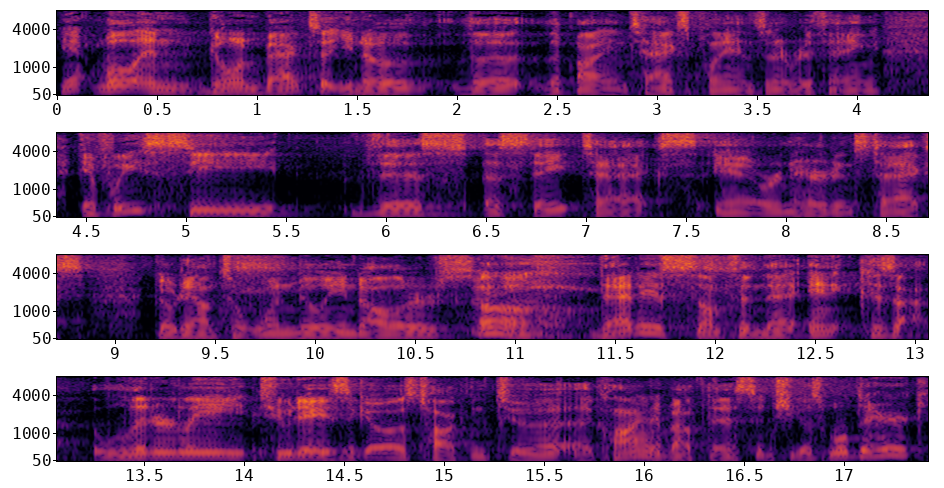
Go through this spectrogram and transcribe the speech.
Yeah. Well, and going back to you know the the Biden tax plans and everything, if we see this estate tax or inheritance tax go down to one million dollars, oh, that is something that and because literally two days ago I was talking to a, a client about this, and she goes, "Well, Derek."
